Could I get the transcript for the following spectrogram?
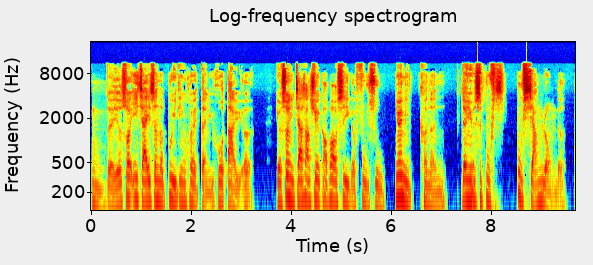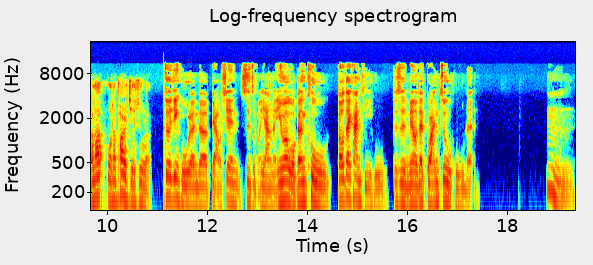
嗯。对，有时候一加一真的不一定会等于或大于二，有时候你加上去搞不好是一个负数，因为你可能人员是不不相容的。好了，我的 part 结束了。最近湖人的表现是怎么样呢？因为我跟库都在看鹈鹕，就是没有在关注湖人。嗯，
